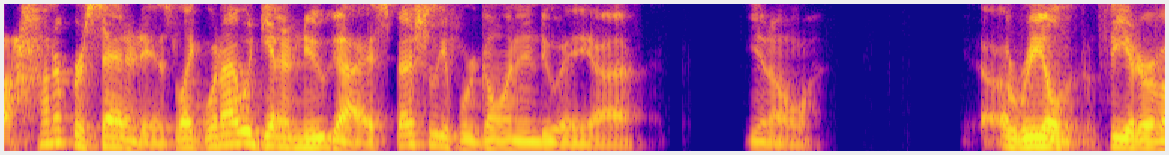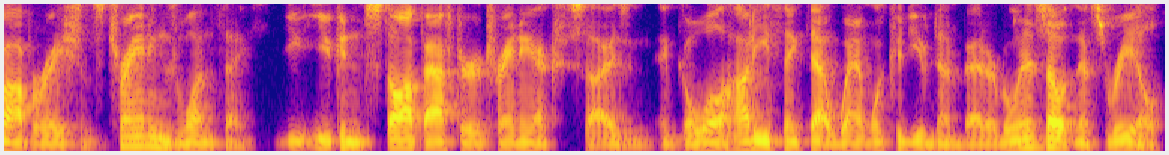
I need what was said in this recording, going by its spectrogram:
A hundred percent it is. Like when I would get a new guy, especially if we're going into a uh, you know, a real theater of operations. Training's one thing. You you can stop after a training exercise and, and go, well, how do you think that went? What could you have done better? But when it's out and it's real,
